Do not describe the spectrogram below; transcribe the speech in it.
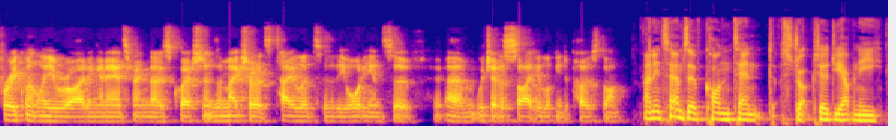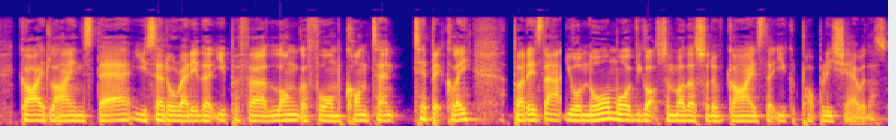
frequently writing and answering those questions and make sure it's tailored to the audience of um, whichever site you're looking to post on. And in terms of content structure, do you have any guidelines there? You said already that you prefer longer form content typically, but is that your norm or have you got some other sort of guides that you could probably share with us?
